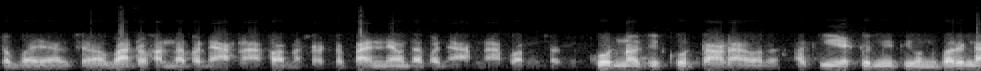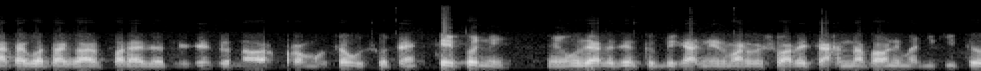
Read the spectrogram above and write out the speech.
त भइहाल्छ। अब बाटो खन्दा पनि आफ्ना पर्न सक्छ पानी ल्याउँदा पनि आफ्ना पर्न सक्छ। को नजिक को टाढा हो र। कि यस्तो नीति हुनु पर्यो नाता गोता पराइजतले चाहिँ जो नगर प्रमुख छ उसको चाहिँ केही पनि उनीहरूले चाहिँ त्यो विकास निर्माणको स्वरै चाहन नपाउने भन्ने कि त्यो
